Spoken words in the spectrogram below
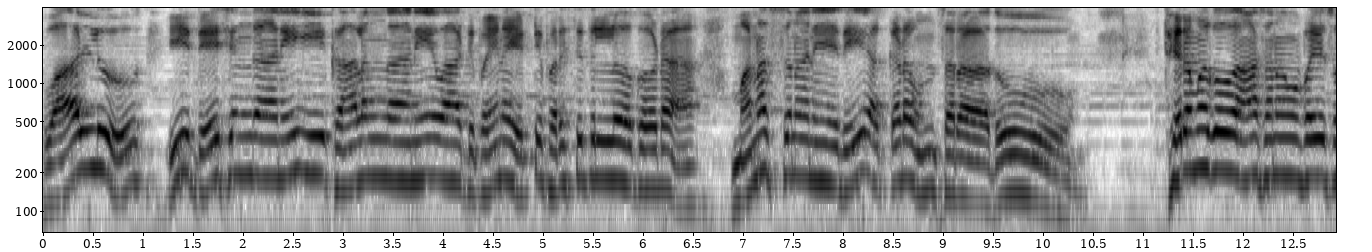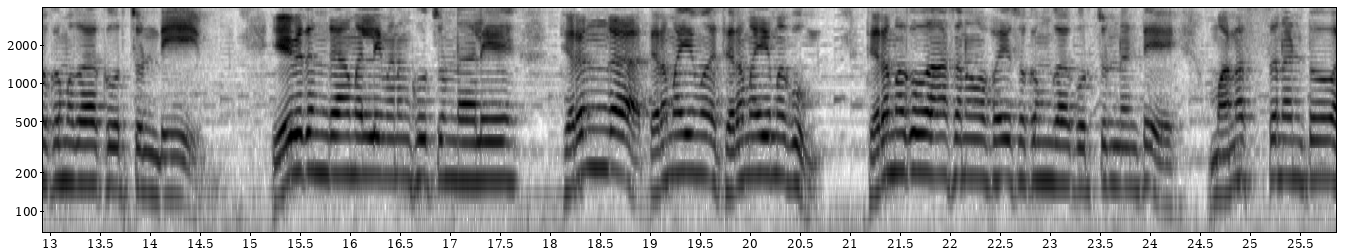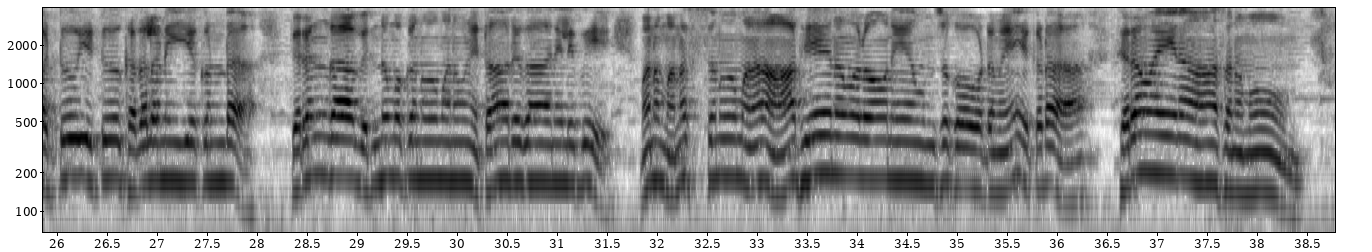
వాళ్ళు ఈ దేశం కానీ ఈ కాలం కానీ వాటిపైన ఎట్టి పరిస్థితుల్లో కూడా మనస్సును అనేది అక్కడ ఉంచరాదు. స్థిరమగు ఆసనముపై సుఖముగా కూర్చుండి. ఏ విధంగా మళ్ళీ మనం కూర్చుండాలి? స్థిరంగా తెరమయమ తెరమయమగు తెరమగు ఆసనముపై సుఖంగా కూర్చుండంటే మనస్సునంటూ అటు ఇటు కదలనీయకుండా స్థిరంగా వెన్నుముకను మనం నిటారుగా నిలిపి మన మనస్సును మన ఆధీనములోనే ఉంచుకోవటమే ఇక్కడ స్థిరమైన ఆసనము.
